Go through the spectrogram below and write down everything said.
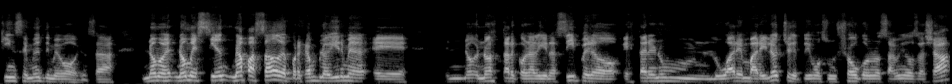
15 minutos y me voy. O sea, no me, no me siento, me ha pasado de, por ejemplo, irme, a, eh, no, no estar con alguien así, pero estar en un lugar en Bariloche, que tuvimos un show con unos amigos allá,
